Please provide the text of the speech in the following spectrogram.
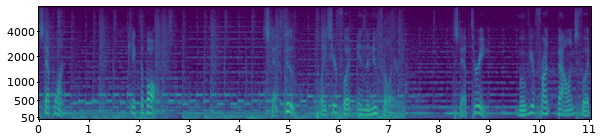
Step 1. Kick the ball. Step 2. Place your foot in the neutral area. Step 3. Move your front balance foot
